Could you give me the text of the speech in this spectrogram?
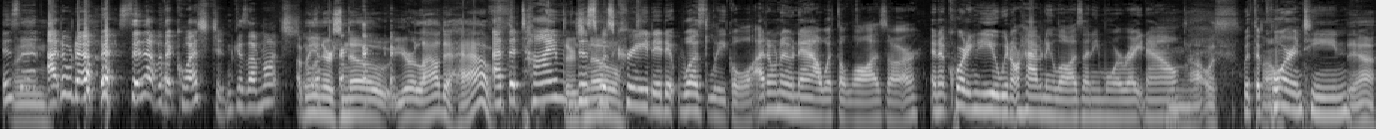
Is I mean, it? I don't know. I say that with a question because I'm not sure. I mean, there's no. You're allowed to have. At the time this was created, it was legal. I don't know now what the laws are. And according to you, we don't have any laws anymore right now. not with With the oh, quarantine, Yeah.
